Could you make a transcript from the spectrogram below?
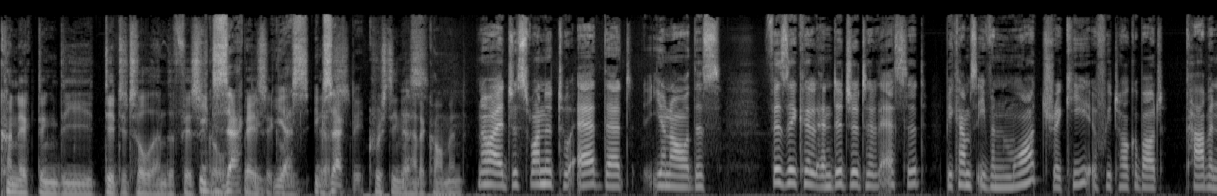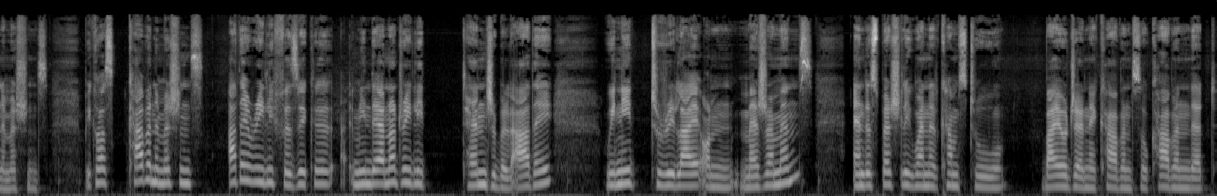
Connecting the digital and the physical. Exactly. Basically. Yes. Exactly. Yes. Christina yes. had a comment. No, I just wanted to add that you know this physical and digital asset becomes even more tricky if we talk about carbon emissions because carbon emissions are they really physical? I mean, they are not really tangible, are they? We need to rely on measurements, and especially when it comes to biogenic carbon, so carbon that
